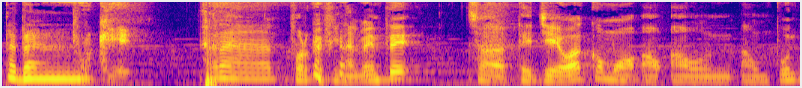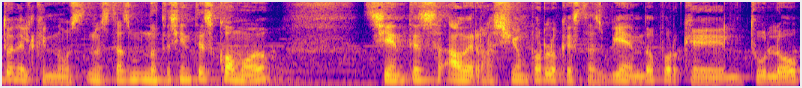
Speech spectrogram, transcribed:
¡Tadán! Porque, ¡tarán! porque finalmente, o sea, te lleva como a, a un, a un punto en el que no, no estás, no te sientes cómodo, sientes aberración por lo que estás viendo, porque tú lo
